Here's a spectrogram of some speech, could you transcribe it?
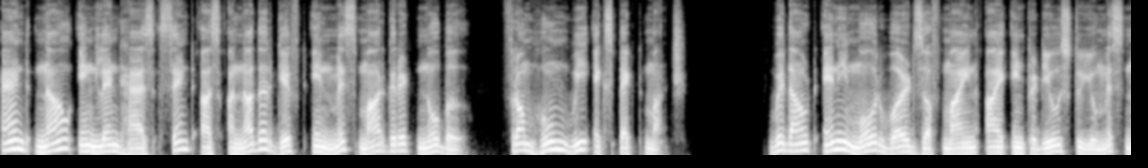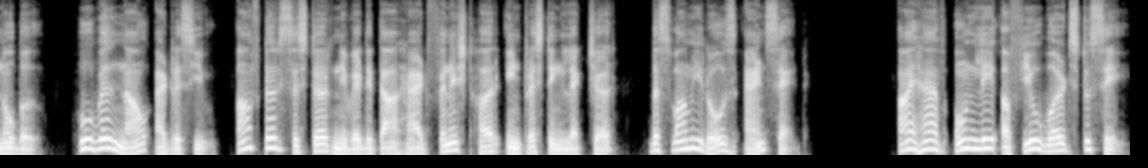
And now England has sent us another gift in Miss Margaret Noble, from whom we expect much. Without any more words of mine I introduce to you Miss Noble, who will now address you. After Sister Nivedita had finished her interesting lecture, the Swami rose and said, I have only a few words to say.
